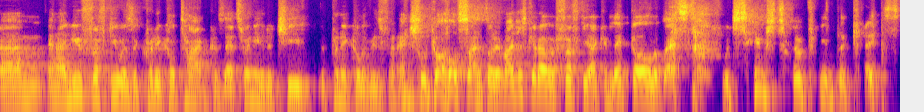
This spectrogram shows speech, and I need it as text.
Um, and I knew 50 was a critical time because that's when he had achieved the pinnacle of his financial goals. So I thought if I just get over 50, I can let go of that stuff, which seems to have been the case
